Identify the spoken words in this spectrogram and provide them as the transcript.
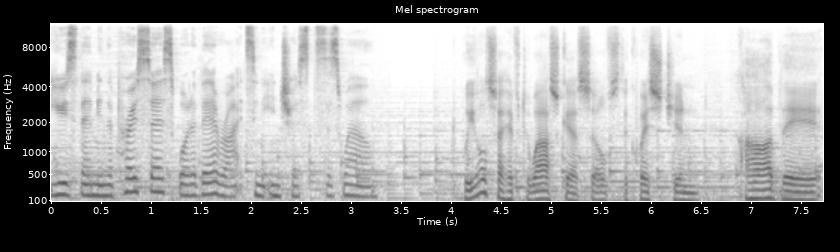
use them in the process? What are their rights and interests as well? We also have to ask ourselves the question, are there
